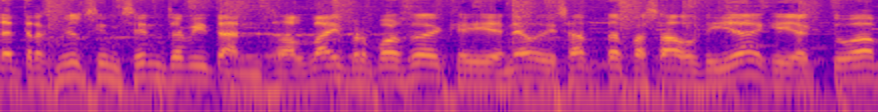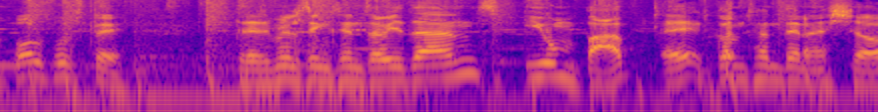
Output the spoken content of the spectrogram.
de 3.500 habitants. El Blai proposa que hi aneu dissabte a passar el dia, que hi actua Pol Fuster. 3.500 habitants i un pub, eh? Com s'entén això?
